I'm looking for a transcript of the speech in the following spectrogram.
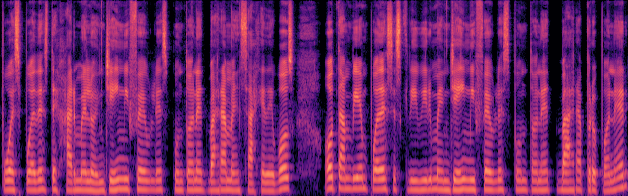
pues puedes dejármelo en jamiefebles.net barra mensaje de voz o también puedes escribirme en jamiefebles.net barra proponer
